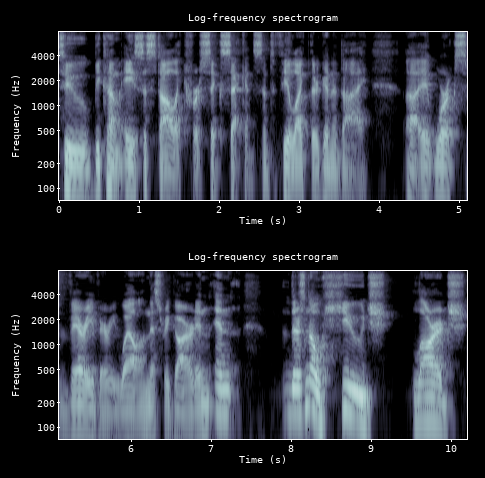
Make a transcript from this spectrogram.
to become asystolic for six seconds and to feel like they're going to die. Uh, it works very, very well in this regard. And and there's no huge, large,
